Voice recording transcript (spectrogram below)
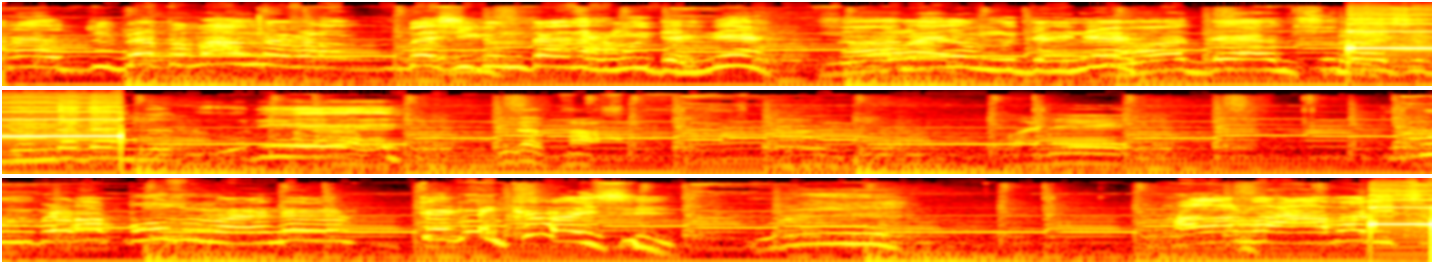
আরে তুই বেটা বাল না বেটা বেশি কিন্তু তাই না মুই দেখ নে। না, না। না দেখ নে। না দেন সুদাইছি ধন্দা দেন ওরে মানে তুই বেটা বোঝো না এনে টেকনিক খেলাইছি। ওরে হালা আমার ইচ্ছে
